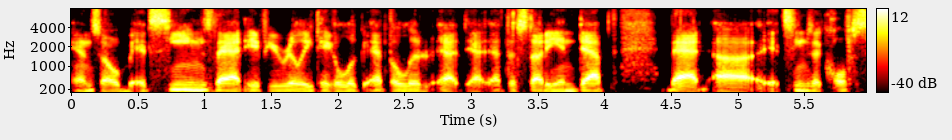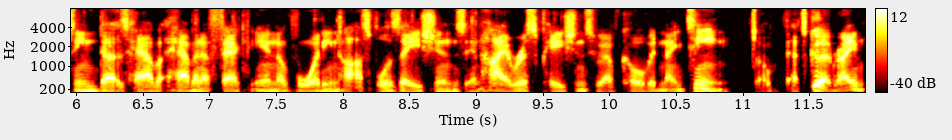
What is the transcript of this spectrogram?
and so it seems that if you really take a look at the at, at the study in depth, that uh, it seems that colchicine does have have an effect in avoiding hospitalizations in high risk patients who have COVID 19. So that's good, right?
